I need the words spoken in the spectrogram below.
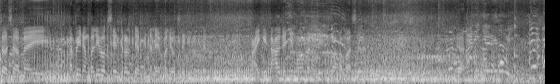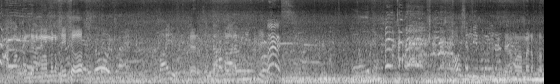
So, sa may tabi ng Baliwag Central Terminal. Eh, Baliwag Central Terminal. Makikita agad yung mga manok dito mga master. ah. Yan. Ganda ng mga manok dito. Oh. Boss! Oh, isang libo lang yun Ganda ng mga manok. Oh.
